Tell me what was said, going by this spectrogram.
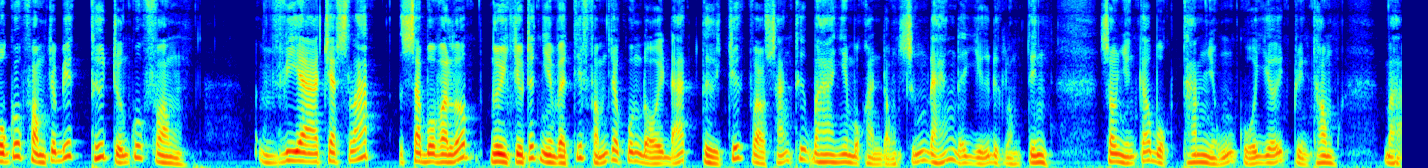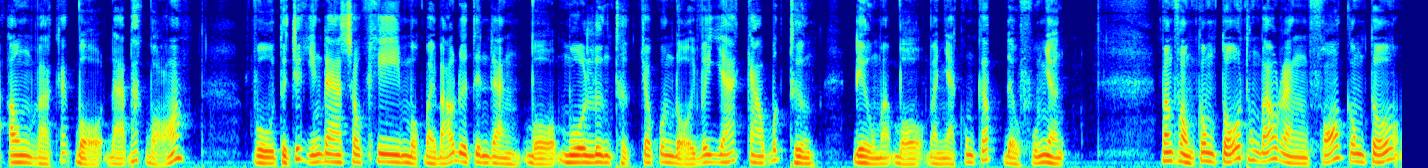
Bộ Quốc phòng cho biết Thứ trưởng Quốc phòng Vyacheslav Sabovalov, người chịu trách nhiệm về tiếp phẩm cho quân đội đã từ chức vào sáng thứ Ba như một hành động xứng đáng để giữ được lòng tin sau những cáo buộc tham nhũng của giới truyền thông mà ông và các bộ đã bác bỏ. Vụ từ chức diễn ra sau khi một bài báo đưa tin rằng Bộ mua lương thực cho quân đội với giá cao bất thường, điều mà Bộ và nhà cung cấp đều phủ nhận. Văn phòng công tố thông báo rằng Phó Công tố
